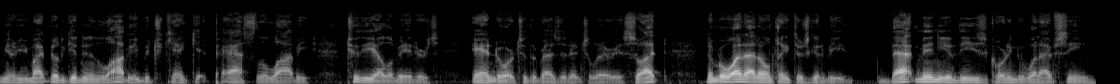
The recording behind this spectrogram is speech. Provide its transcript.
you know, you might be able to get into the lobby, but you can't get past the lobby to the elevators and or to the residential areas. So, I, number one, I don't think there's going to be that many of these, according to what I've seen.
